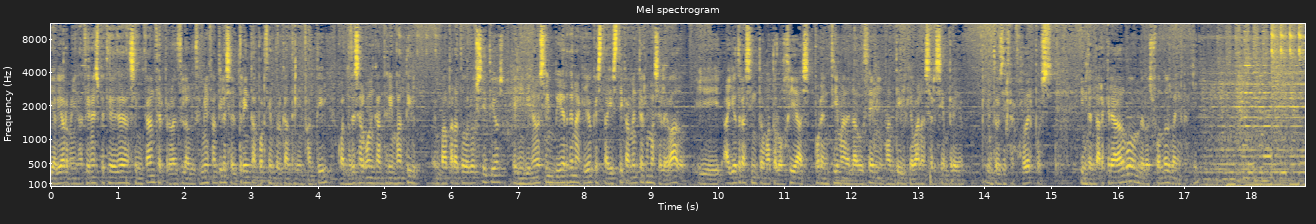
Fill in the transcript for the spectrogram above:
y había organizaciones especializadas en cáncer, pero la leucemia infantil es el 30% del cáncer infantil. Cuando haces algo en cáncer infantil va para todos los sitios, el dinero se invierte en aquello que estadísticamente es lo más elevado y hay otras sintomatologías por encima de la leucemia infantil que van a ser siempre... Entonces dije, joder, pues intentar crear algo donde los fondos vayan allí.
